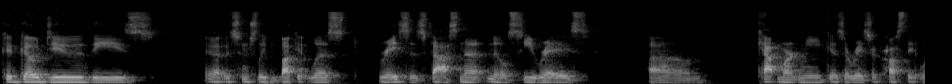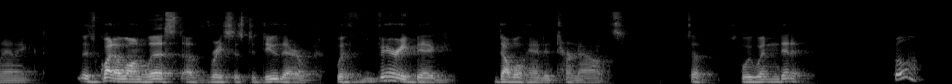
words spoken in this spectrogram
could go do these uh, essentially bucket list races. Fastnet middle sea race um, cap martinique is a race across the atlantic there's quite a long list of races to do there with very big double-handed turnouts so, so we went and did it Cool.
